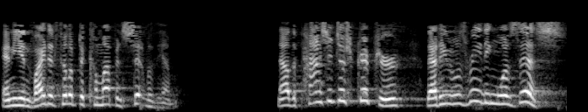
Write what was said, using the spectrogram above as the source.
And he invited Philip to come up and sit with him. Now the passage of scripture that he was reading was this.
